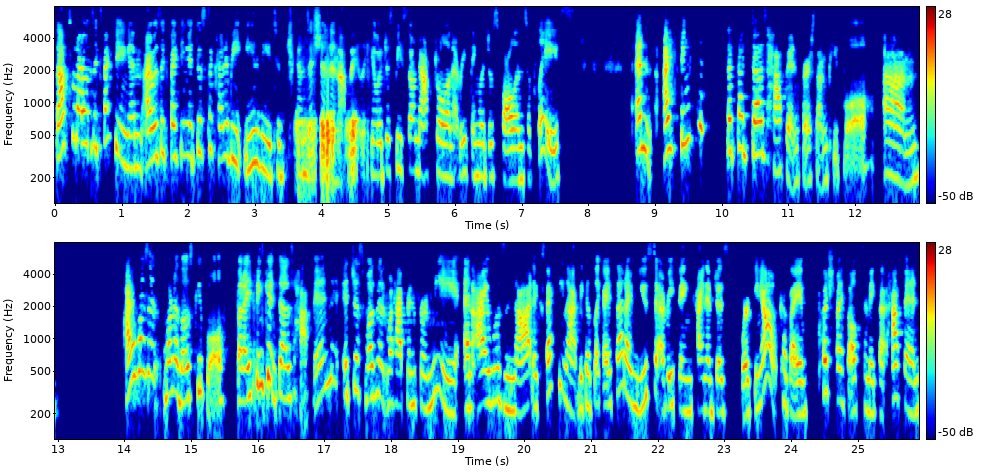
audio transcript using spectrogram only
that's what I was expecting. And I was expecting it just to kind of be easy to transition in that way. Like it would just be so natural and everything would just fall into place. And I think that that, that does happen for some people. Um, I wasn't one of those people, but I think it does happen. It just wasn't what happened for me. And I was not expecting that because, like I said, I'm used to everything kind of just working out because I pushed myself to make that happen.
